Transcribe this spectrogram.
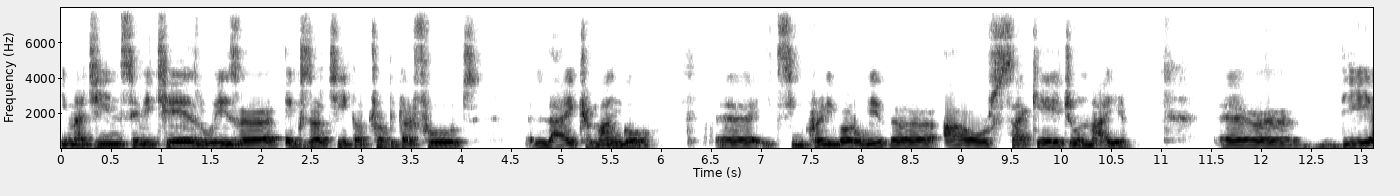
imagine ceviches with uh, exotic and tropical fruits like mango. Uh, it's incredible with our sake junmai. Uh, the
